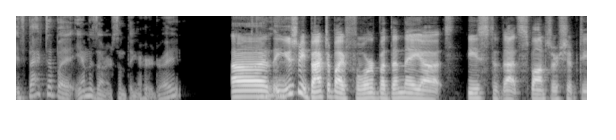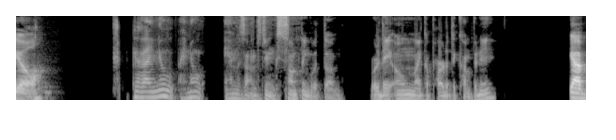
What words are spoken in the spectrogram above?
It's backed up by Amazon or something. I heard, right? Uh, it used to be backed up by Ford, but then they uh ceased that sponsorship deal. Because I know, I know Amazon's doing something with them, or they own like a part of the company. Yeah,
